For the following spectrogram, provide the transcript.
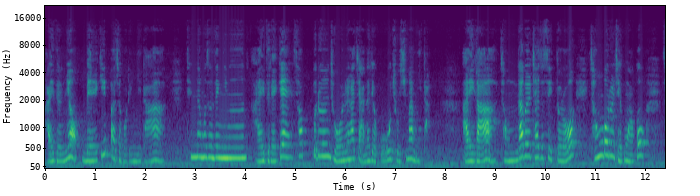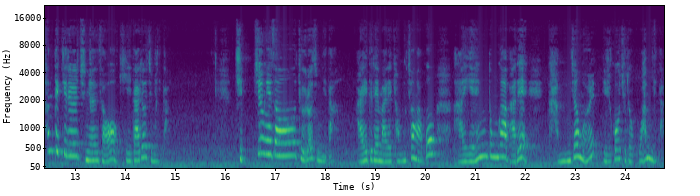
아이들은요, 맥이 빠져버립니다. 책나무 선생님은 아이들에게 섣부른 조언을 하지 않으려고 조심합니다. 아이가 정답을 찾을 수 있도록 정보를 제공하고 선택지를 주면서 기다려줍니다. 집중해서 들어줍니다. 아이들의 말에 경청하고 아이의 행동과 말에 감정을 읽어주려고 합니다.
